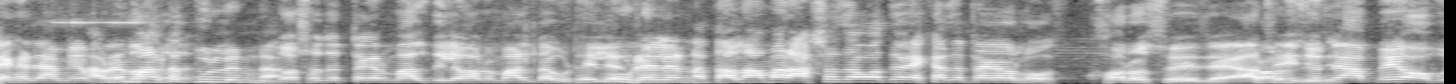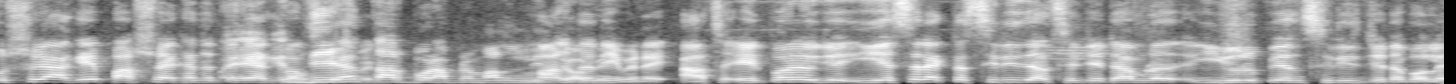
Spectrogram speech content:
দেখা যায় আমি আপনি মালটা তুললেন না। দশ হাজার টাকার মাল দিলাম আমরা মালটা উঠাইলেন উঠাইলেন না। তাহলে আমার আসা যাওয়াতে এক হাজার টাকা লস খরচ হয়ে যায়। আচ্ছা এই জন্য আপনি অবশ্যই আগে পাঁচশো এক হাজার টাকা অ্যাডভান্স দিয়ে তারপর আপনার মাল নিতে মালটা নিবেন। আচ্ছা এরপরে ওই যে ইএস এর একটা সিরিজ আছে যেটা আমরা ইউরোপিয়ান সিরিজ যেটা বলে।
